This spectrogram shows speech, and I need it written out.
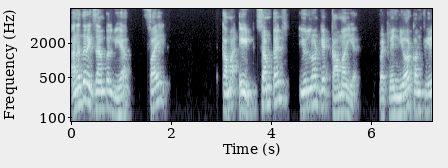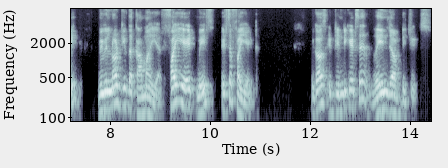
Another example we have 5 comma 8. Sometimes you will not get comma here. But when you are configuring, we will not give the comma here. 5, 8 means it's a 5, 8. Because it indicates a range of digits.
